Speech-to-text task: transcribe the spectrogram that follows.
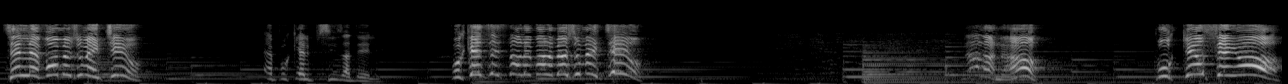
se ele levou meu jumentinho, é porque ele precisa dele. Por que vocês estão levando meu jumentinho? Não, não, não. Porque o Senhor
